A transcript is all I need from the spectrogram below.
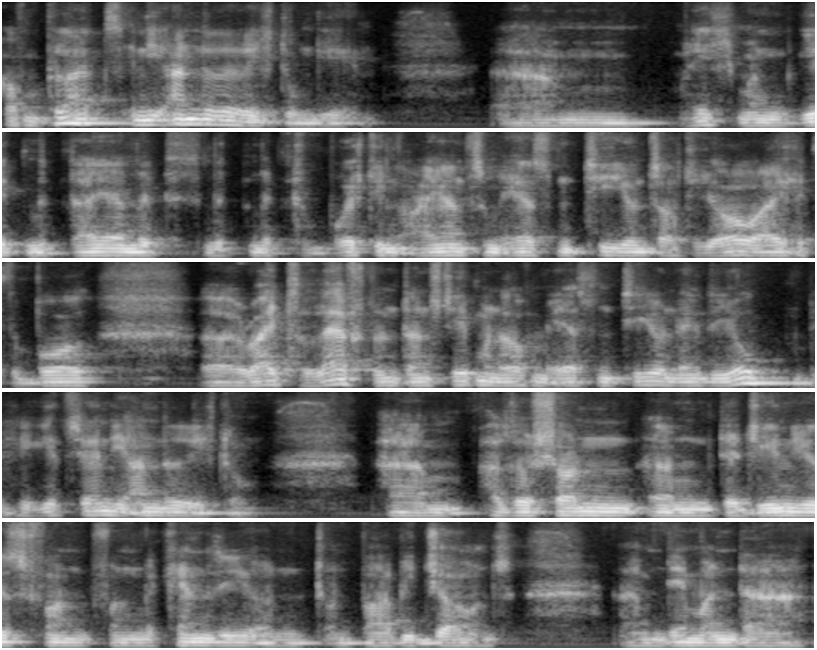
auf dem Platz in die andere Richtung gehen. Ähm, nicht? Man geht mit, naja, mit, mit, mit richtigen Eiern zum ersten Tee und sagt, yo, I hit the ball uh, right to left und dann steht man auf dem ersten Tee und denkt, yo, hier geht's ja in die andere Richtung. Ähm, also schon ähm, der Genius von, von Mackenzie und, und Barbie Jones, ähm, den man da,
